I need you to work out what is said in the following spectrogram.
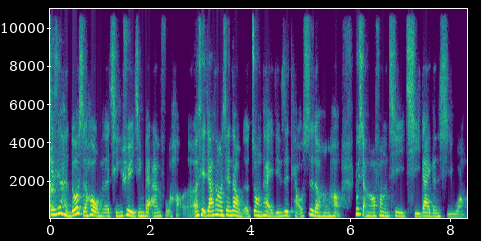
其实很 多时候我们的情绪已经被安抚好了，而且加上现在我们的状态已经是调试的很好，不想要放弃期待跟希望嘛。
